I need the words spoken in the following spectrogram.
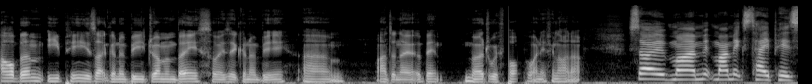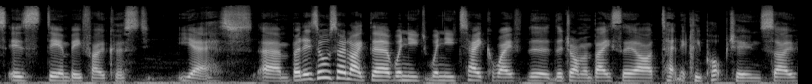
Album, EP, is that going to be drum and bass, or is it going to be, um, I don't know, a bit merged with pop or anything like that? So my my mixtape is is DnB focused. Yes, um, but it's also like the when you when you take away the the drum and bass, they are technically pop tunes. So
